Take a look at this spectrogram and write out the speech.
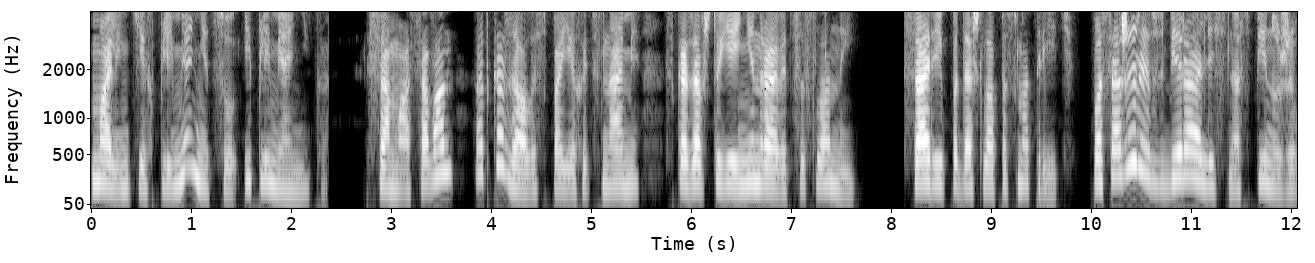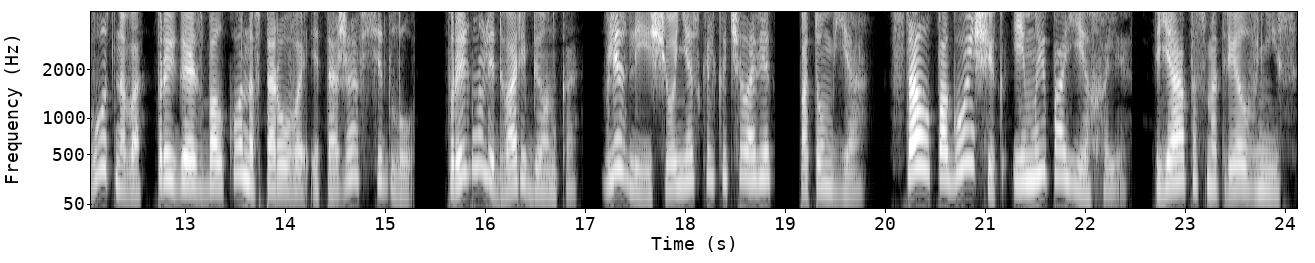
маленьких племянницу и племянника. Сама Саван отказалась поехать с нами, сказав, что ей не нравятся слоны. Сари подошла посмотреть. Пассажиры взбирались на спину животного, прыгая с балкона второго этажа в седло. Прыгнули два ребенка. Влезли еще несколько человек, потом я. Встал погонщик, и мы поехали. Я посмотрел вниз.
